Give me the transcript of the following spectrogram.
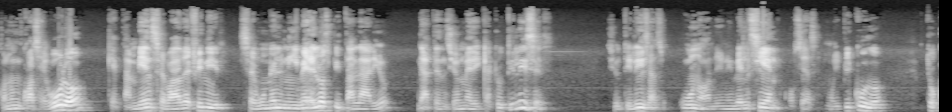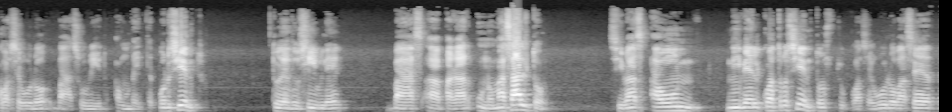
con un coaseguro, que también se va a definir según el nivel hospitalario de atención médica que utilices. Si utilizas uno de nivel 100, o sea, muy picudo, tu coaseguro va a subir a un 20%. Tu deducible vas a pagar uno más alto. Si vas a un nivel 400, tu coaseguro va a ser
